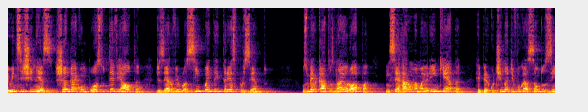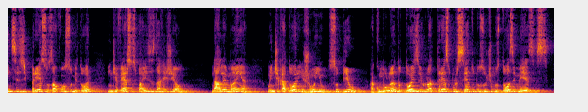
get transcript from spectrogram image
e o índice chinês Xangai Composto teve alta de 0,53%. Os mercados na Europa encerraram na maioria em queda, repercutindo a divulgação dos índices de preços ao consumidor em diversos países da região. Na Alemanha, o indicador em junho subiu, acumulando 2,3% nos últimos 12 meses.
